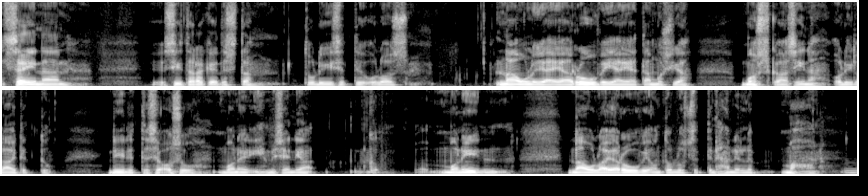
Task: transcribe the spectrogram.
seinään. Siitä raketista tuli sitten ulos naulia ja ruuvia ja tämmöisiä moskaa siinä oli laitettu niin, että se osuu monen ihmisen ja moni naula ja ruuvi on tullut sitten hänelle maahan. Mm.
